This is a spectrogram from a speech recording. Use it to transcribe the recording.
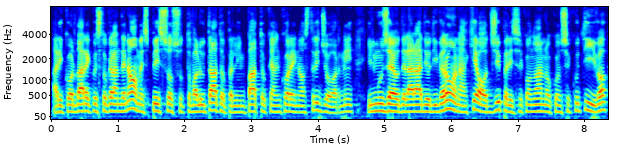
A ricordare questo grande nome, spesso sottovalutato per l'impatto che ha ancora ai nostri giorni, il Museo della Radio di Verona, che oggi per il secondo anno consecutivo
